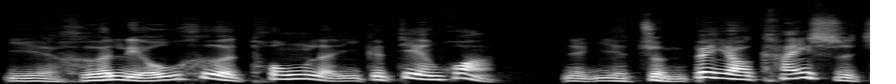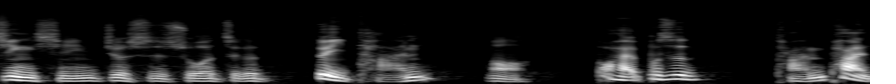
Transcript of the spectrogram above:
也和刘鹤通了一个电话，那也准备要开始进行，就是说这个对谈哦，都还不是谈判，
